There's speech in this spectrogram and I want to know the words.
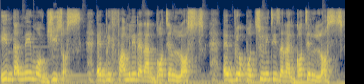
In the name of Jesus, every family that are gotten lost, every opportunities that are gotten lost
